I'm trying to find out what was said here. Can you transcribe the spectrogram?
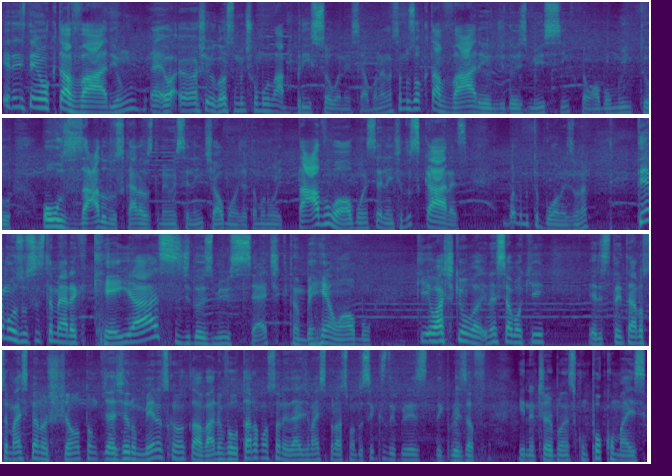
Eles têm o Octavarium, é, eu, eu, acho, eu gosto muito de como o Labri soa nesse álbum, né? Nós temos o Octavarium de 2005, que é um álbum muito ousado dos caras, também é um excelente álbum, já estamos no oitavo álbum excelente dos caras. Banda muito boa mesmo, né? Temos o Systematic Chaos de 2007, que também é um álbum que eu acho que nesse álbum aqui eles tentaram ser mais pé no chão, estão viajando menos que o Octavarium, voltaram com uma sonoridade mais próxima do Six Degrees, Degrees of Inner Turbulence, com um pouco mais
